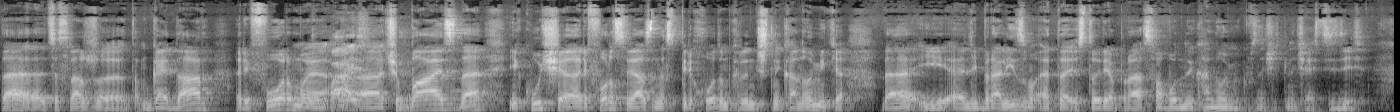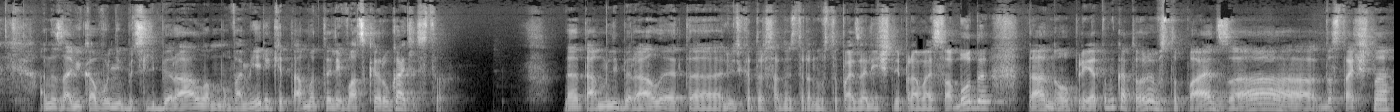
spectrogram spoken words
да, тебе сразу же там Гайдар, реформы, Чубайс, э, Чубайс да, и куча реформ, связанных с переходом к рыночной экономике. Да, и э, либерализм – это история про свободную экономику в значительной части здесь а назови кого-нибудь либералом в Америке, там это левацкое ругательство. Да, там либералы – это люди, которые, с одной стороны, выступают за личные права и свободы, да, но при этом которые выступают за достаточно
